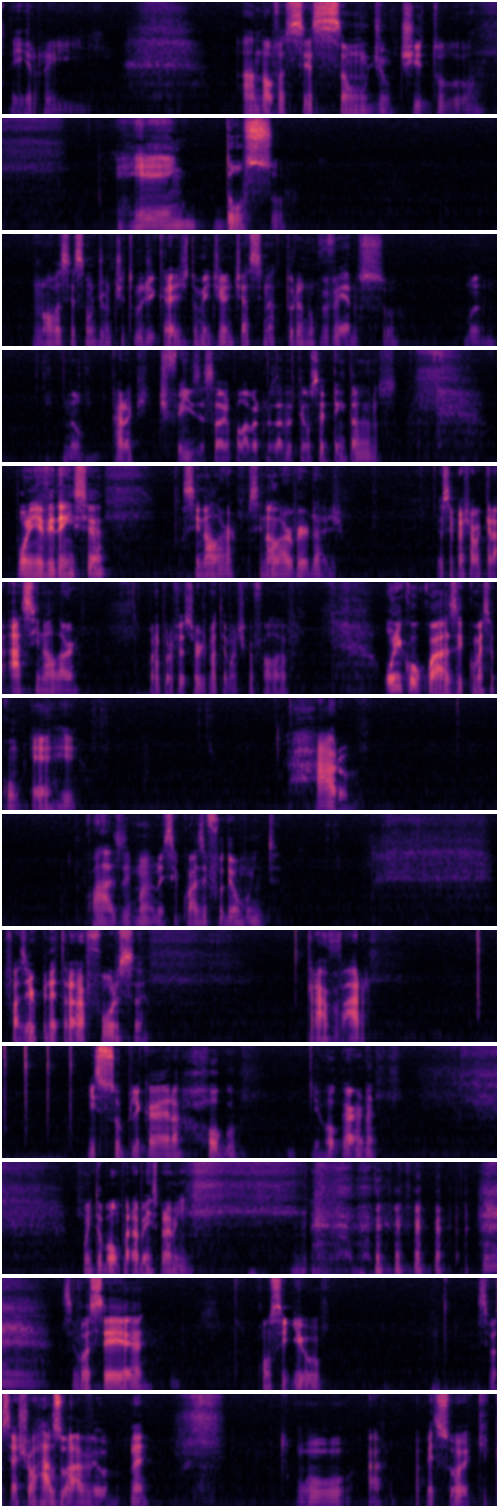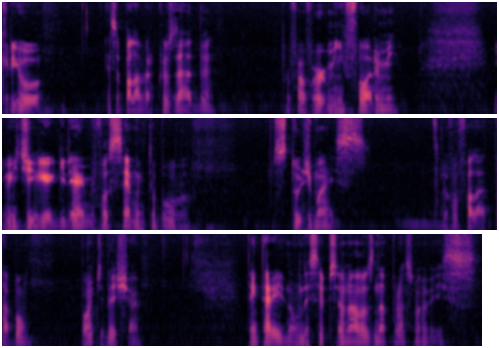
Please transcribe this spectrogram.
Errei. A nova sessão de um título. Reendosso Nova sessão de um título de crédito mediante assinatura no verso. Mano, não. Cara que te fez essa palavra cruzada tem uns 70 anos. Por em evidência, sinalar. Sinalar, verdade. Eu sempre achava que era assinalar, quando o professor de matemática falava. Único ou quase começa com R. Raro. Quase, mano. Esse quase fudeu muito. Fazer penetrar a força. Cravar. E súplica era rogo. De rogar, né? Muito bom, parabéns para mim. se você conseguiu. Se você achou razoável, né? O, a, a pessoa que criou essa palavra cruzada, por favor, me informe e me diga, Guilherme, você é muito burro. Estude mais. Eu vou falar, tá bom, pode deixar. Tentarei não decepcioná-los na próxima vez.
